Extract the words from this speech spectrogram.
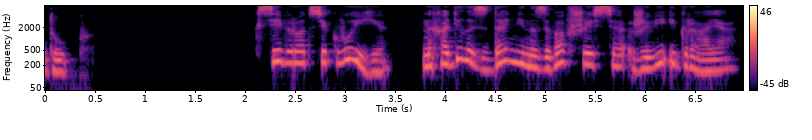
дуб. К северу от секвойи находилось здание, называвшееся «Живи, играя».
